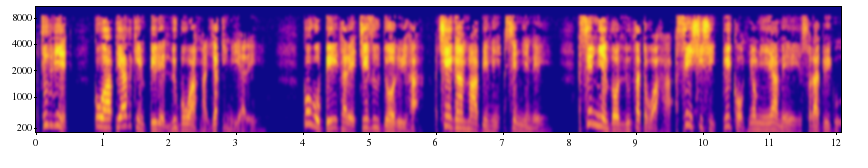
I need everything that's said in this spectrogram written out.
အထူးသဖြင့်ကိုဟာဘုရားသခင်ပေးတဲ့လူဘဝမှာယက်တည်နေရတယ်ကိုကိုပေးထားတဲ့ကျေးဇူးတော်တွေဟာအခြေခံမှာပင်အဆင့်မြင့်တယ်အဆင့်မြင့်သောလူတ attva ဟာအဆင့်ရှိရှိတွေးခေါ်မျှော်မြင်ရမယ်ဆိုတာတွေ့ကို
